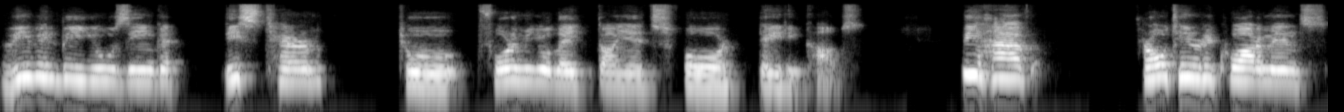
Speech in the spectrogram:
we will be using this term to formulate diets for dairy cows. We have protein requirements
